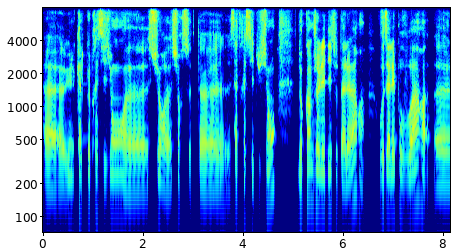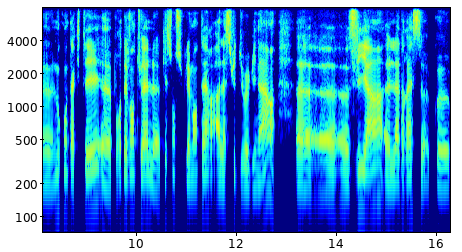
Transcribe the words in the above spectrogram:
quelques précisions sur, sur cette, cette restitution. Donc, comme je l'ai dit tout à l'heure, vous allez pouvoir euh, nous contacter euh, pour d'éventuelles questions supplémentaires à la suite du webinaire euh, via l'adresse que,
